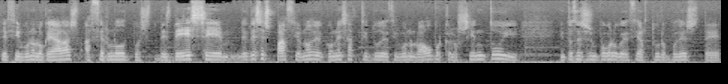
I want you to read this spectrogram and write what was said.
Decir, bueno, lo que hagas, hacerlo pues desde ese desde ese espacio, ¿no? De- con esa actitud de decir, bueno, lo hago porque lo siento y, Entonces es un poco lo que decía Arturo, puedes de,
